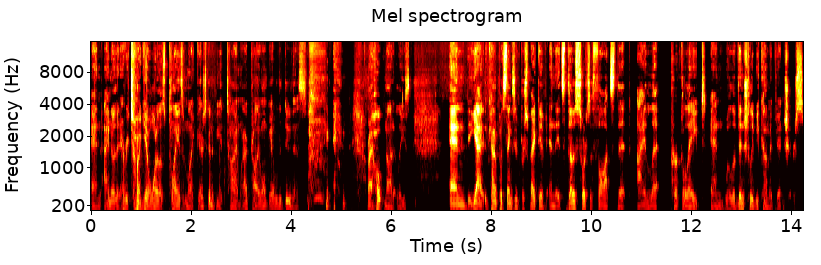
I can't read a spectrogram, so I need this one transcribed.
And I know that every time I get on one of those planes, I'm like, there's going to be a time when I probably won't be able to do this. and, or I hope not, at least and yeah it kind of puts things in perspective and it's those sorts of thoughts that i let percolate and will eventually become adventures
